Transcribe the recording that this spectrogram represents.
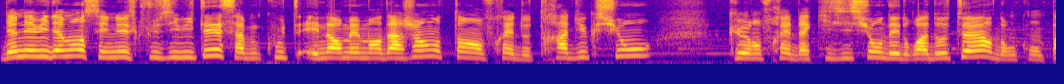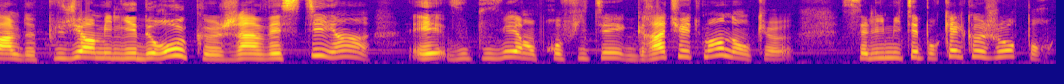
Bien évidemment, c'est une exclusivité, ça me coûte énormément d'argent, tant en frais de traduction qu'en frais d'acquisition des droits d'auteur. Donc on parle de plusieurs milliers d'euros que j'investis hein, et vous pouvez en profiter gratuitement. Donc euh, c'est limité pour quelques jours, pour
